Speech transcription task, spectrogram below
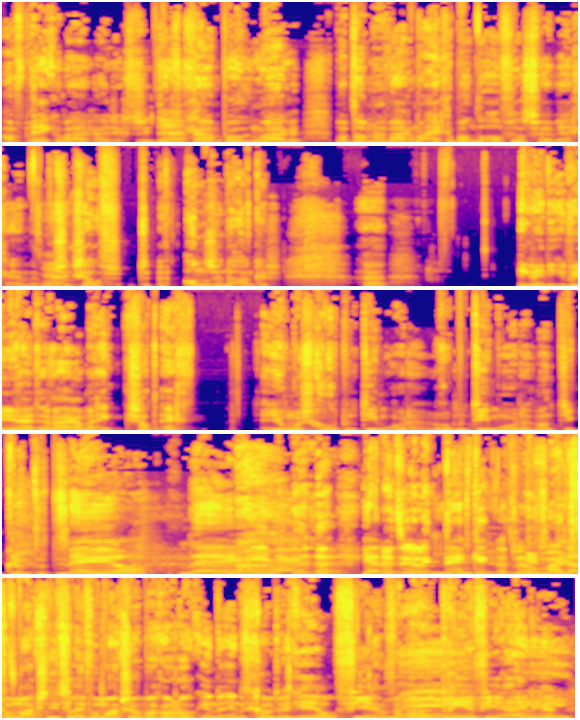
afbreken waren. Hij zegt, dus ik dacht, Ja. ik ga een poging wagen. Maar op dat moment waren mijn eigen banden al veel te ver weg. En dan moest ik zelf anders in de ankers. Ik weet niet, ik weet niet hoe jij het ervaren, maar ik zat echt... Jongens, roep een teamorde. Roep een teamorde, want je kunt het... Nee joh, nee. ja, natuurlijk denk ik dat wel. Ah. niet maar niet dat... voor Max, niet alleen voor Max hoor, maar gewoon ook in, de, in het grotere geheel. Vier en, v- eh, Nee, drie en vier nee. eindigen.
